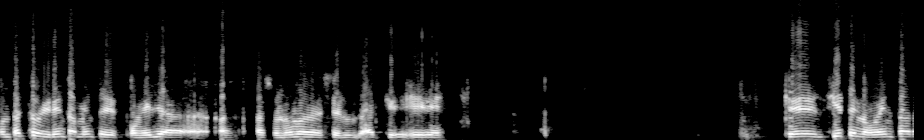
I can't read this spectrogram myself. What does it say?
contacto directamente con ella a, su número de celular que, que es el 790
